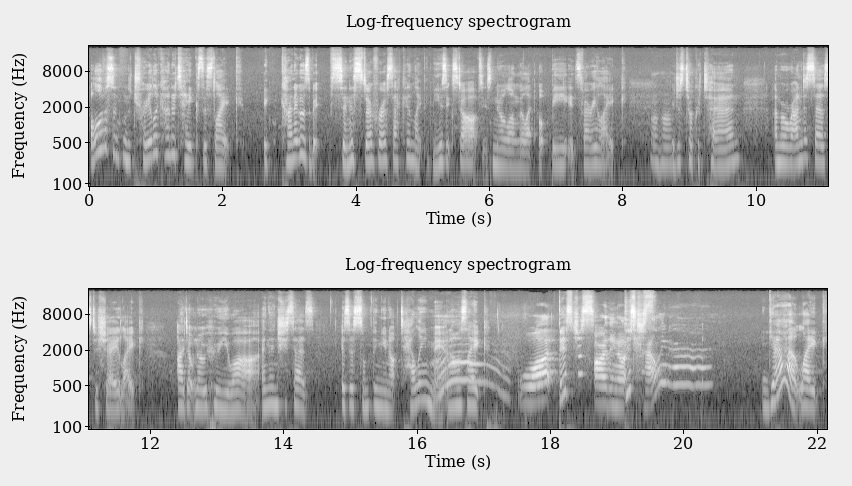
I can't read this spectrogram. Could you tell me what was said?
all of a sudden the trailer kind of takes this like it kind of goes a bit sinister for a second. Like the music stops. It's no longer like upbeat. It's very like uh-huh. it just took a turn, And Miranda says to Che, like, I don't know who you are. And then she says, Is there something you're not telling me? And I was like, what This just. are they not this just- telling her? yeah, like,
